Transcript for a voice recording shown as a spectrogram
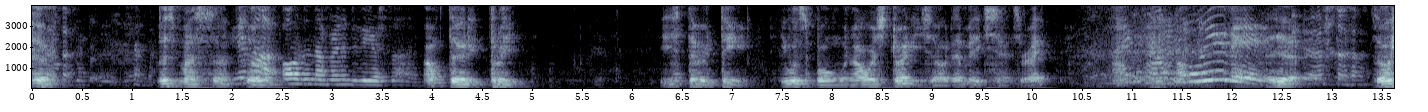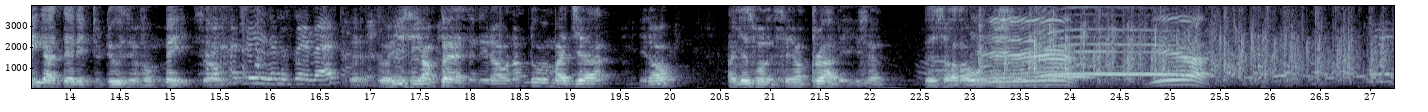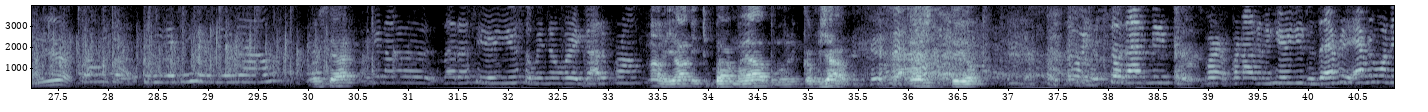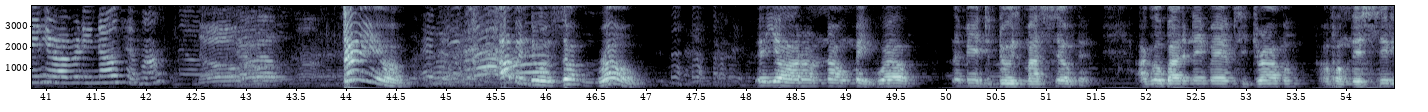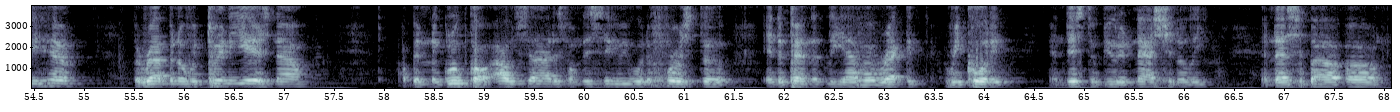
Yeah. This is my son. You're so not old enough for him to be your son. I'm 33. He's 13. He was born when I was 20, so that makes sense, right? I can't believe it. Yeah. So he got that introducing from me. So, I knew you were gonna say that. yeah. so you see, I'm passing it on. I'm doing my job. You know. I just want to say I'm proud of you, son. That's all I want to say. Yeah. Yeah. Yeah. Can we get to hear you now? What's that? You're not gonna let us hear you so we know where you got it from? No, y'all need to buy my album when it comes out. That's the deal. So, so that means we're, we're not gonna hear you? Does every everyone in here already knows him, huh? No. Damn! I've been doing something wrong. If y'all don't know me, well, let me introduce myself then. I go by the name of MC Drama. I'm from this city here. Been rapping over 20 years now. I've been in a group called Outsiders from this city. We were the first to independently have a record recorded and distributed nationally. And that's about um,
